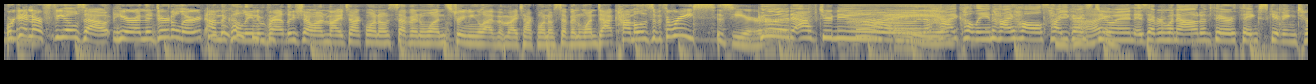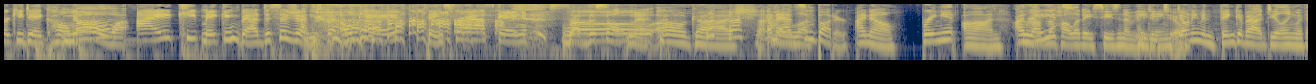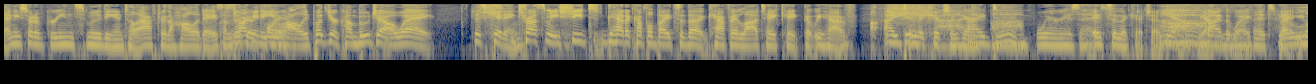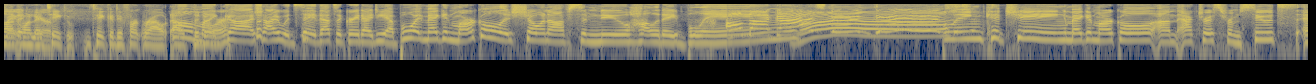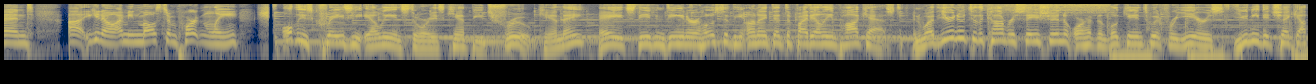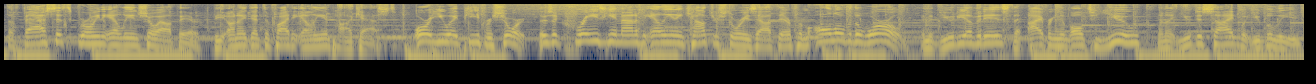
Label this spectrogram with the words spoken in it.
We're getting our feels out here on the Dirt Alert on the Colleen and Bradley Show on My Talk 1071, streaming live at MyTalk1071.com. Elizabeth Reese is here. Good afternoon. Hi. Hi, Colleen. Hi, Halls. How you guys Hi. doing? Is everyone out of their Thanksgiving Turkey Day coma? No, I keep making bad decisions, but okay. Thanks for asking. Rub the salt in it. Oh gosh, and I add lo- some butter. I know. Bring it on. I love the holiday season of I eating. too. Don't even think about dealing with any sort of green smoothie until after the holidays. I'm talking to you. Holly. Put your kombucha away. Just kidding. Trust me, she t- had a couple bites of the cafe latte cake that we have. Uh, I did in the kitchen here. I did. Ah, where is it? It's in the kitchen. Yeah, by the way. Love it. Yeah, I you love might want to take take a different route out Oh the my gosh, I would say that's a great idea. Boy, Meghan Markle is showing off some new holiday bling. Oh my gosh, doing good. Ah! Bling ka-ching. Meghan Markle, um, actress from Suits. And, uh, you know, I mean, most importantly, All these crazy alien stories can't be true, can they? Hey, it's Stephen Diener, host of the Unidentified Alien Podcast. And whether you're new to the conversation or have been looking into it for years, you need to check out the fastest growing alien show out there, the Unidentified Alien Podcast, or UAP for short. There's a crazy amount of alien encounter stories out there from all over the world. And the beauty of it is that I bring them all to you and let you decide what you believe.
